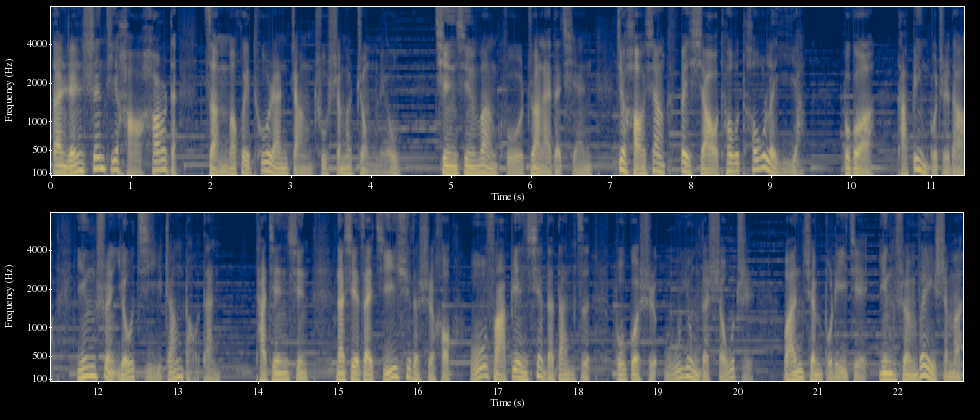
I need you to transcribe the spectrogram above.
但人身体好好的，怎么会突然长出什么肿瘤？千辛万苦赚来的钱。就好像被小偷偷了一样，不过他并不知道英顺有几张保单。他坚信那些在急需的时候无法变现的单子不过是无用的手指，完全不理解英顺为什么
